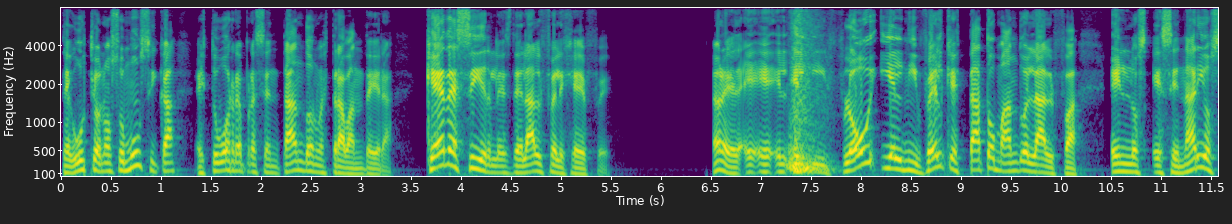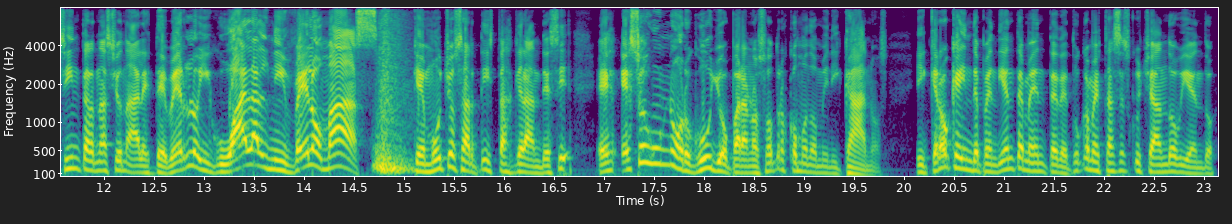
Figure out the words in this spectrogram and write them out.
te guste o no su música, estuvo representando nuestra bandera. ¿Qué decirles del Alfa el Jefe? El, flow y el nivel que está tomando el alfa en los escenarios internacionales, de verlo igual al nivel o más que muchos artistas grandes, eso es un orgullo para nosotros como dominicanos. Y creo que independientemente de tú que me estás escuchando, viendo,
